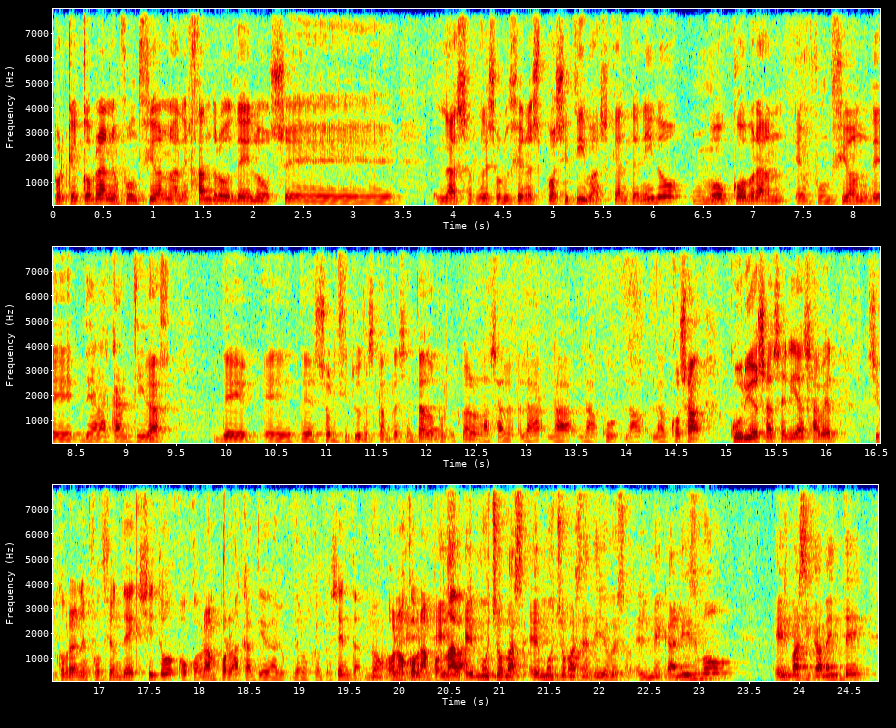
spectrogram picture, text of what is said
Porque cobran en función, Alejandro, de los, eh, las resoluciones positivas que han tenido o cobran en función de, la cantidad eh, de, solicitudes que han presentado, porque claro, la, cosa curiosa sería saber si cobran en función de éxito o cobran por la cantidad de lo que presentan, no, o no cobran por nada. Es mucho, más, es mucho más sencillo que eso. El mecanismo es básicamente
